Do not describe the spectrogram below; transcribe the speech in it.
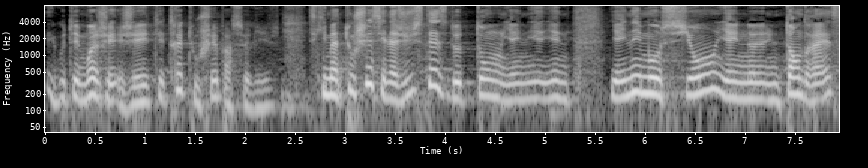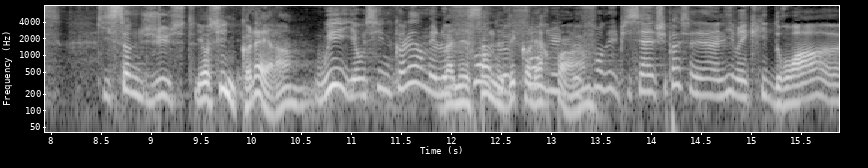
Écoutez, moi j'ai été très touché par ce livre. Ce qui m'a touché, c'est la justesse de ton. Il y a une, il y a une, il y a une émotion, il y a une, une, tendresse qui sonne juste. Il y a aussi une colère. Hein. Oui, il y a aussi une colère, mais le Vanessa fond, ne le décolère fond pas. Le hein. fond, et puis c'est, je sais pas, c'est un livre écrit droit. Euh,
